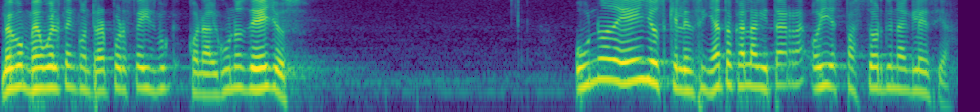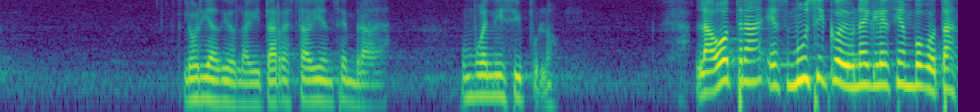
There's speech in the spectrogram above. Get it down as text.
Luego me he vuelto a encontrar por Facebook con algunos de ellos. Uno de ellos que le enseñé a tocar la guitarra, hoy es pastor de una iglesia. Gloria a Dios, la guitarra está bien sembrada. Un buen discípulo. La otra es músico de una iglesia en Bogotá.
